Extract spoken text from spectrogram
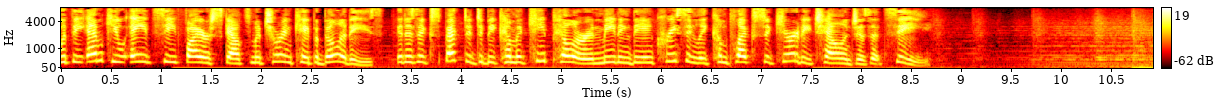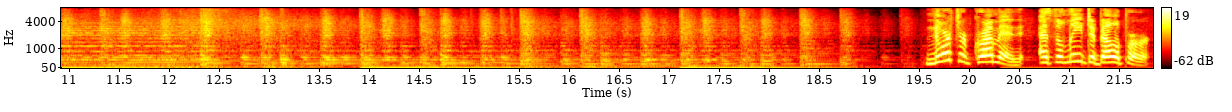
With the MQ-8C Fire Scout's maturing capabilities, it is expected to become a key pillar in meeting the increasingly complex security challenges at sea. Northrop Grumman, as the lead developer,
